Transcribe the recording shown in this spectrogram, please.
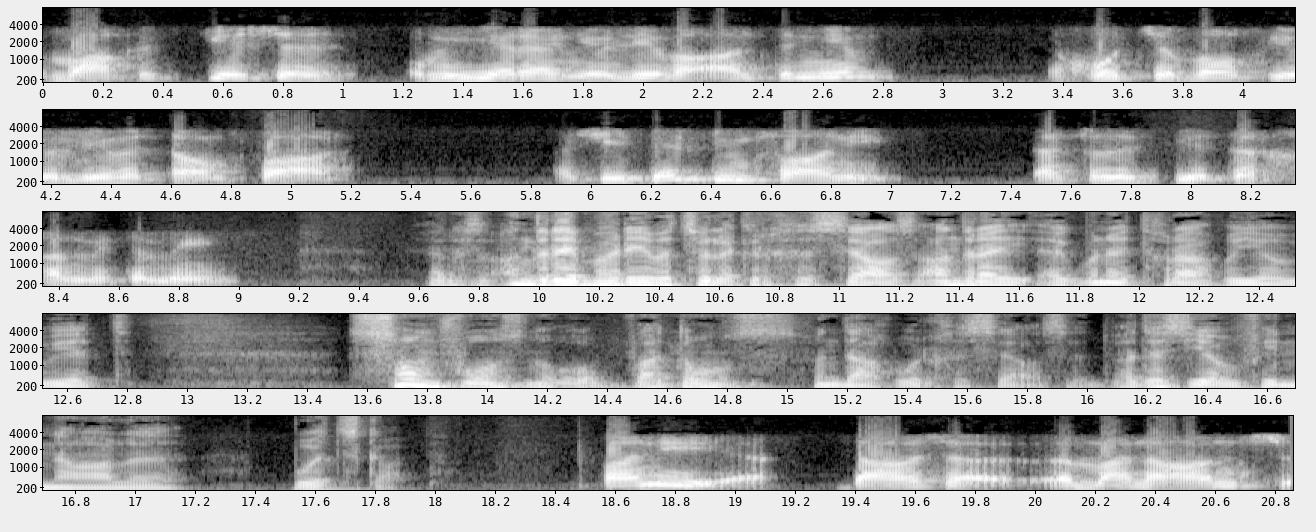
maak 'n keuse om die Here in jou lewe aan te neem en God se wil vir jou lewe te aanvaar. As jy dit doen nie, dan sal dit beter gaan met 'n mens. Ja, dis Andre Marie wat so lekker gesels. Andre, ek wil net graag by jou weet. Som vir ons nou op wat ons vandag oor gesels het. Wat is jou finale boodskap? Fanny, daar's 'n man Hans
